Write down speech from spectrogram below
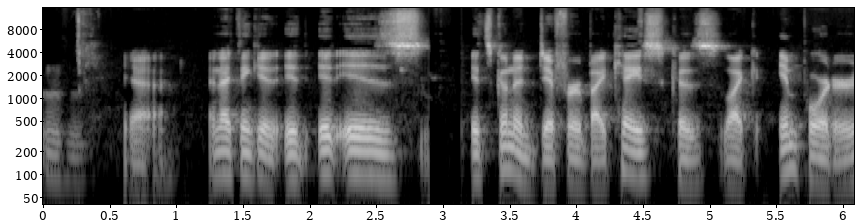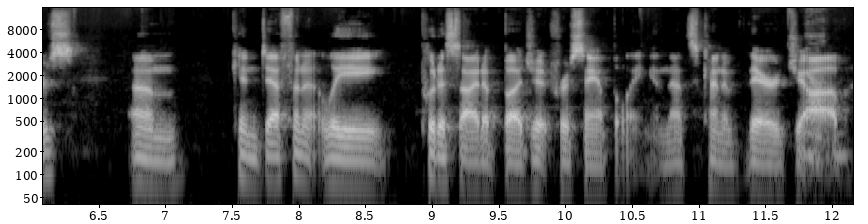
Mhm. Yeah, and I think it it, it is it's going to differ by case because like importers um, can definitely put aside a budget for sampling, and that's kind of their job, And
